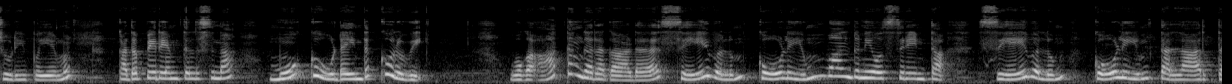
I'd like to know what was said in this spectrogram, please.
చూడిపోయాము కథ పేరేం ఏం తెలిసిన మూక్కు ఉడైంద కురువి ఒక ఆతంగరగాడ సేవలు కోళియం వాళ్ళు నివసిరింట సేవలు కోళియం తల్లార్త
